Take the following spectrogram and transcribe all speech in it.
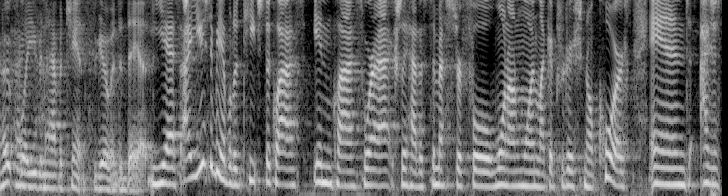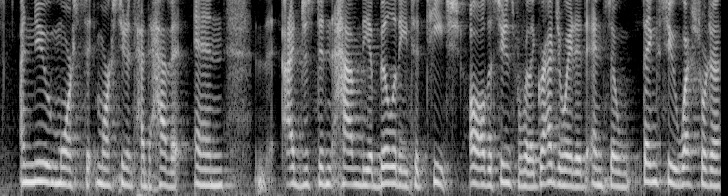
hopefully, even have a chance to go into debt. Yes, I used to be able to teach the class in class where I actually had a semester full one on one, like a traditional course, and I just I knew more more students had to have it, and I just didn't have the ability to teach all the students before they graduated. And so, thanks to West Georgia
